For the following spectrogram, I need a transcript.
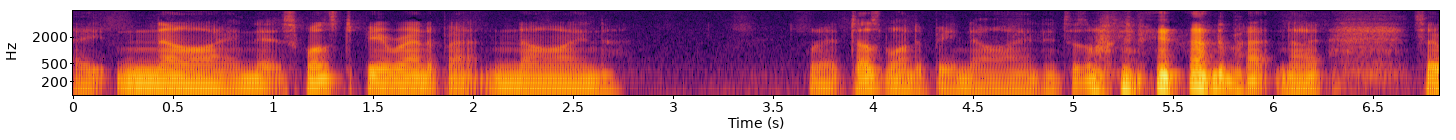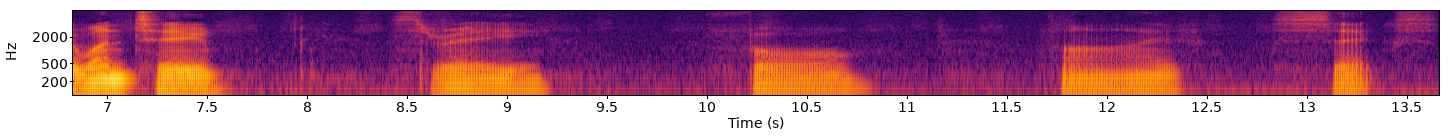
eight, nine. It wants to be around about nine. Well, it does want to be nine. It doesn't want to be around about nine. So one, two, three, four, five, six,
